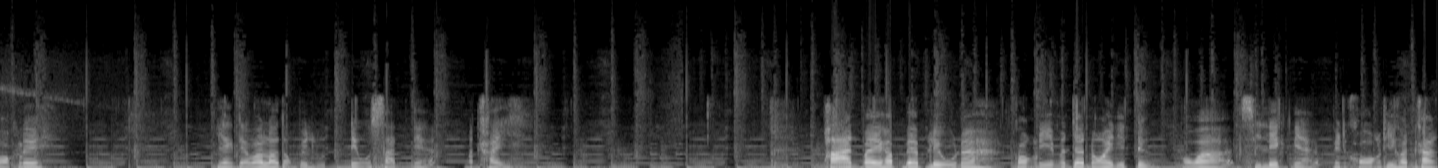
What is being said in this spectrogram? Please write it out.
บอกเลยเพียงแต่ว่าเราต้องไปลุ้นเนลสันเนี่ย มันใคร ผ่านไปครับแบบเร็วนะ กล่องนี้มันจะน้อยนิดนึง เพราะว่า Select เนี่ย เป็นของที่ค่อนข้าง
